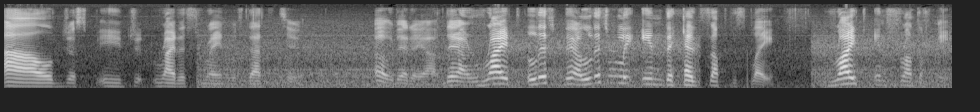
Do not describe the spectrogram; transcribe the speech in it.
I'll just be right as rain with that too. Oh, there they are. They are right, they are literally in the heads-up display. Right in front of me.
